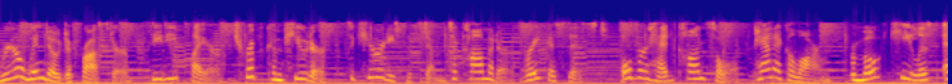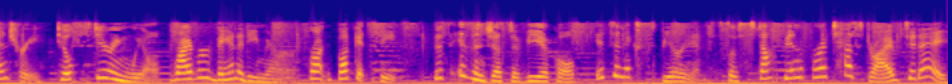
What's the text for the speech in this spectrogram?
rear window defroster, CD player, trip computer, security system, tachometer, brake assist, overhead console, panic alarm, remote keyless entry, tilt steering wheel, driver vanity mirror, front bucket seats. This isn't just a vehicle, it's an experience, so stop in for a test drive today.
